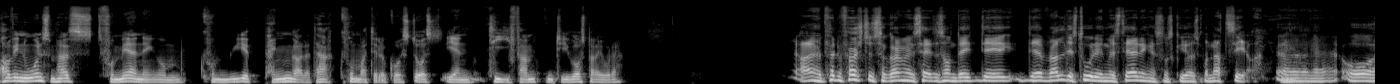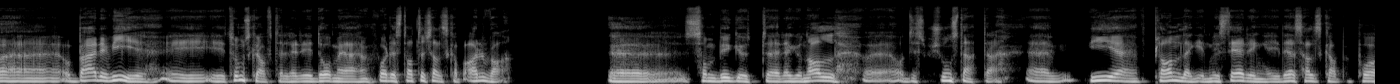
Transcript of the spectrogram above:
Har vi noen som helst formening om hvor mye penger dette her kommer til å koste oss i en 10-15-20 årsperiode? Ja, for det første så kan vi si det sånn, det, det, det er veldig store investeringer som skal gjøres på nettsida. Mm. Eh, og, uh, og, bare vi i, i Tromskraft, eller i, da med vårt datterselskap Arva, som bygger ut regional- og distribusjonsnettet, vi planlegger investeringer i det selskapet på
